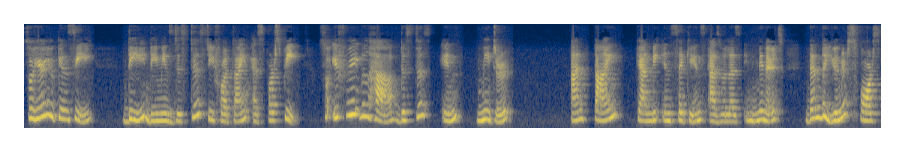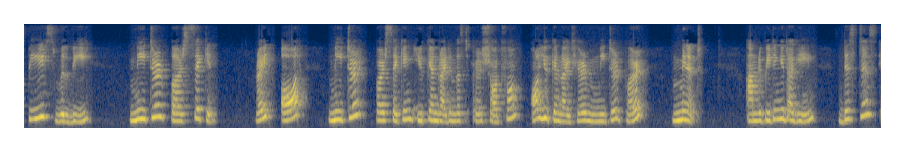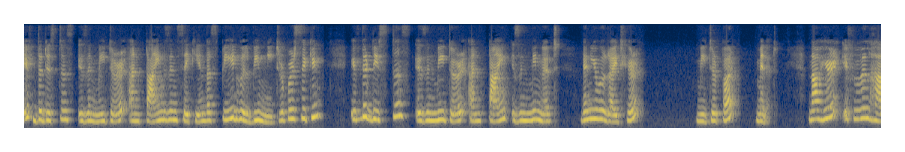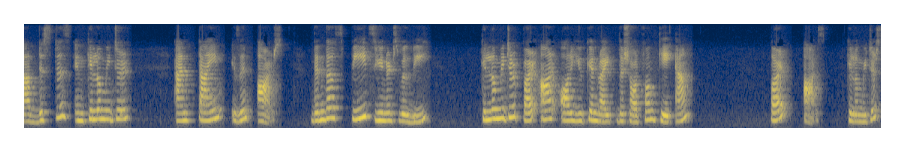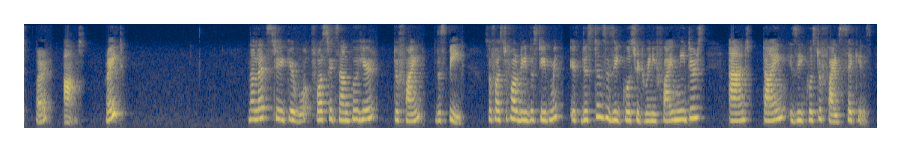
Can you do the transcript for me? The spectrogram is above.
So here you can see D, D means distance, T for time, S for speed. So if we will have distance in meter and time can be in seconds as well as in minutes, then the units for speeds will be meter per second, right? Or meter per second you can write in the uh, short form or you can write here meter per minute. I'm repeating it again. Distance, if the distance is in meter and time is in second, the speed will be meter per second. If the distance is in meter and time is in minute, then you will write here meter per minute. Now here, if we will have distance in kilometer and time is in hours, then the speeds units will be kilometer per hour or you can write the short form km per hours, kilometers per right? Now let's take a first example here to find the speed. So first of all, read the statement. If distance is equals to 25 meters and time is equals to 5 seconds,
